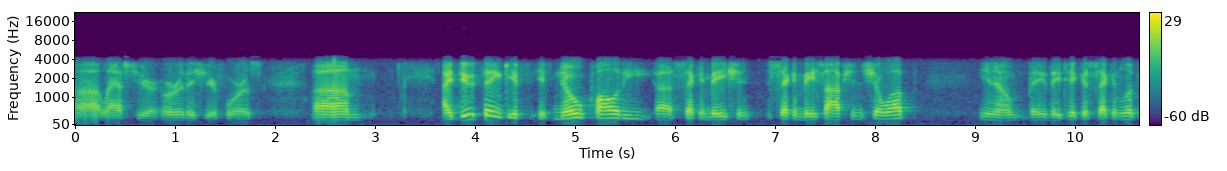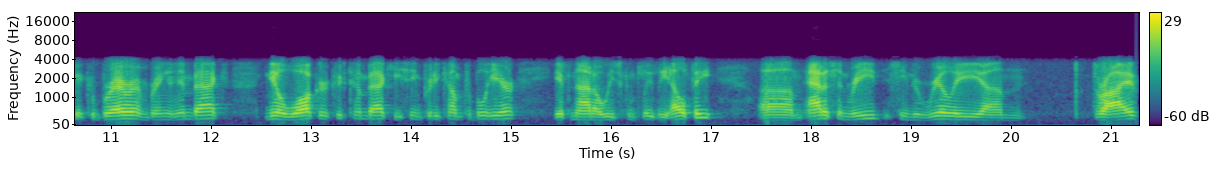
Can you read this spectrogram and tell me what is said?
uh, last year or this year for us. Um, I do think if if no quality uh, second base second base options show up, you know, they they take a second look at Cabrera and bringing him back. Neil Walker could come back. He seemed pretty comfortable here, if not always completely healthy. Um, Addison Reed seemed to really um, thrive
